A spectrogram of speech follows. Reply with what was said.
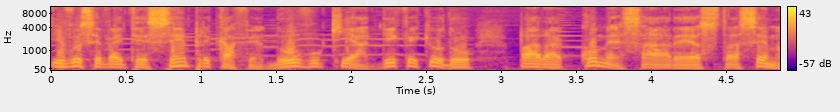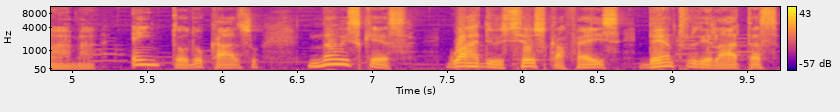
e você vai ter sempre café novo, que é a dica que eu dou para começar esta semana. Em todo caso, não esqueça, guarde os seus cafés dentro de latas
